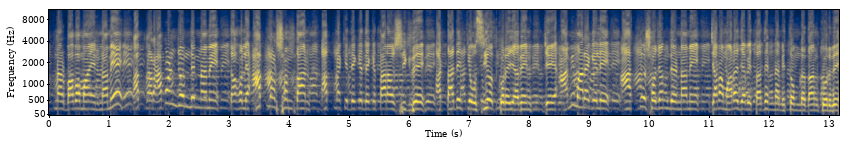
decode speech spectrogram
আপনার বাবা মায়ের নামে, আপনার আপনজনদের নামে, তাহলে আপনার সন্তান আপনাকে দেখে দেখে তারাও শিখবে। আর তাদেরকে ওসিয়ত করে যাবেন যে, আমি মারা গেলে আত্মীয় স্বজনদের নামে যারা মারা যাবে তাদের নামে তোমরা দান করবে।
